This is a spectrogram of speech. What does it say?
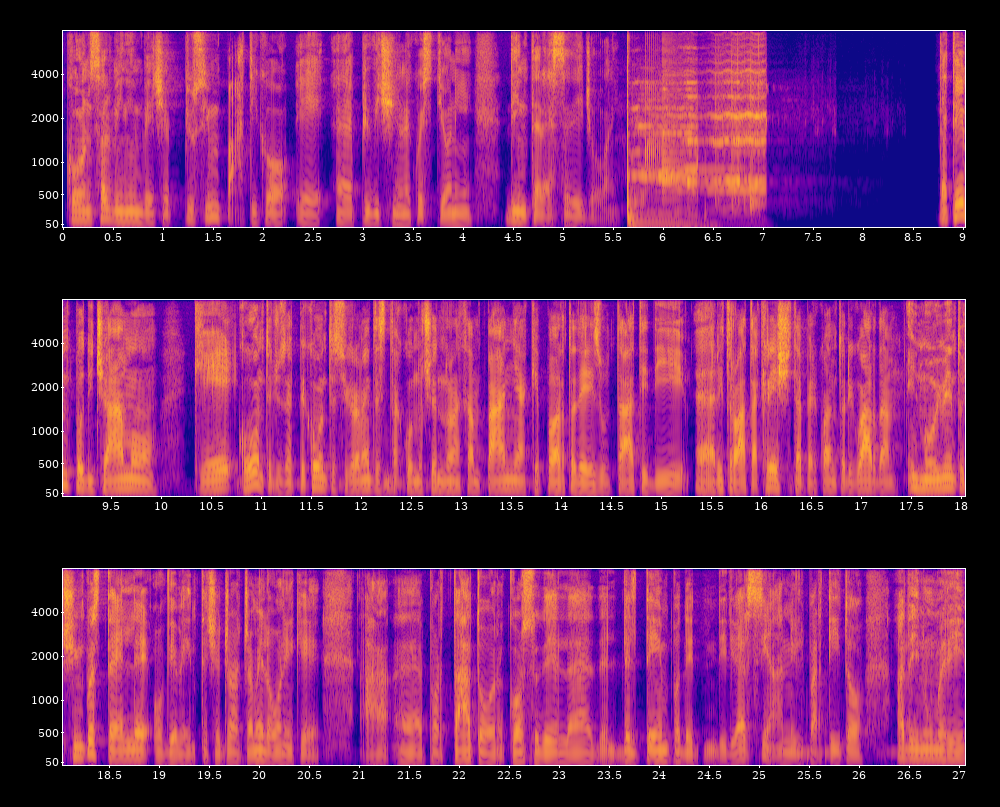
con Salvini invece più simpatico e eh, più vicino alle questioni di interesse dei giovani. Da tempo diciamo che Conte, Giuseppe Conte sicuramente sta conducendo una campagna che porta dei risultati di eh, ritrovata crescita per quanto riguarda il Movimento 5 Stelle, ovviamente c'è Giorgia Meloni che ha eh, portato nel corso del, del, del tempo, de, di diversi anni, il partito a dei numeri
